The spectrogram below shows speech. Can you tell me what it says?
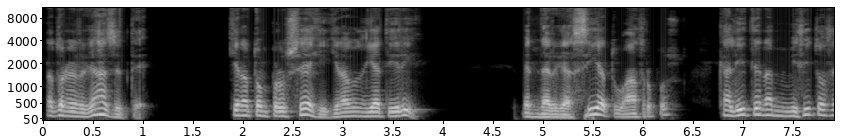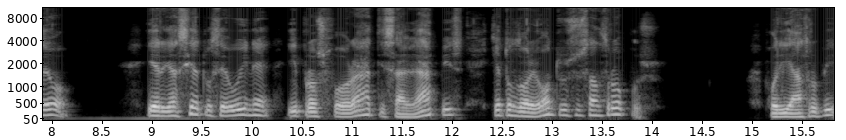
να τον εργάζεται και να τον προσέχει και να τον διατηρεί. Με την εργασία του άνθρωπος καλείται να μιμηθεί το Θεό. Η εργασία του Θεού είναι η προσφορά της αγάπης και των δωρεών τους στους ανθρώπους. Πολλοί άνθρωποι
